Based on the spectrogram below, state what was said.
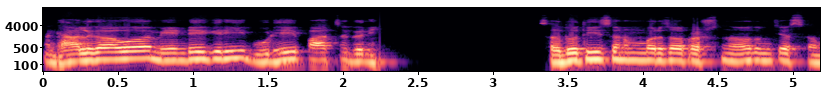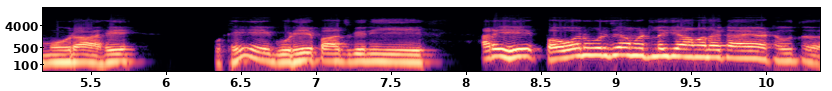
ढालगाव मेंढेगिरी गुढे पाच गणी सदोतीस नंबरचा प्रश्न तुमच्यासमोर आहे. कुठे गुढे पाच गणी अरे हे पवन ऊर्जा म्हटलं की आम्हाला काय आठवतं?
